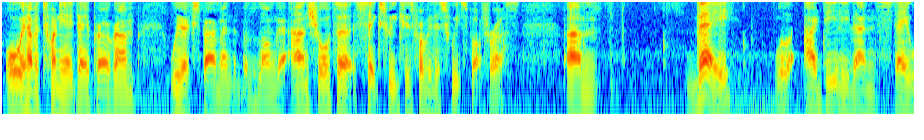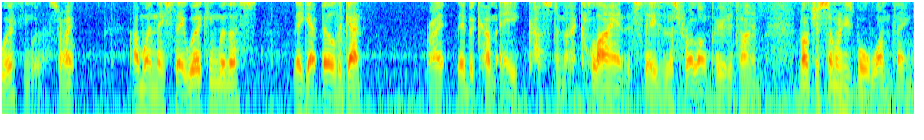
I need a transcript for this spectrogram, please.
or we have a 28 day program. We've experimented with longer and shorter. Six weeks is probably the sweet spot for us. Um, they will ideally then stay working with us, right? And when they stay working with us, they get billed again, right? They become a customer, a client that stays with us for a long period of time, not just someone who's bought one thing.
